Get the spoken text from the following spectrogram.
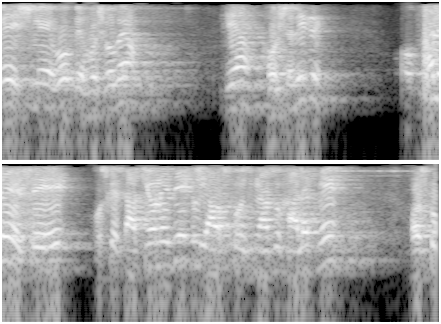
پیش میں وہ بے ہوش ہو گیا۔ جی ہاں ہوش چلی گئی۔ بھلے سے اس کے ساتھیوں نے دیکھ لیا، اس کو اس نازک حالت میں اور اس کو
